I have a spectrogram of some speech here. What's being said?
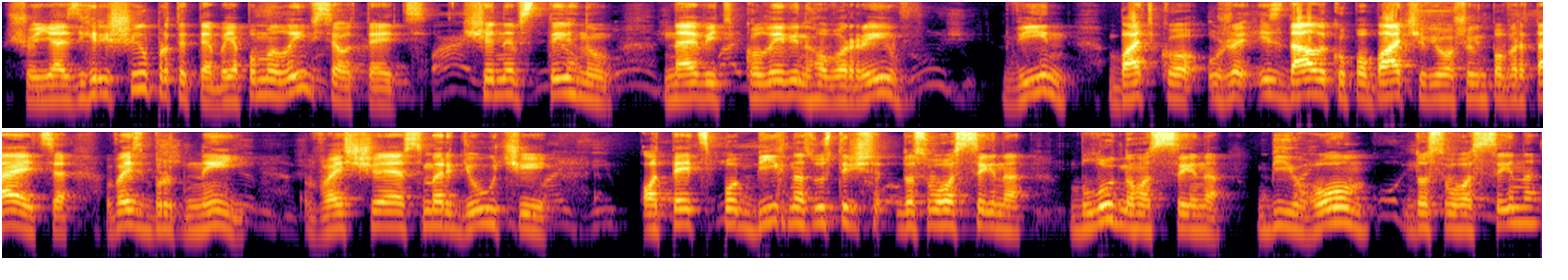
що я згрішив проти тебе. Я помилився, отець. Ще не встигнув, навіть коли він говорив. Він, батько, уже іздалеку побачив його, що він повертається, весь брудний, весь ще смердючий. Отець побіг на зустріч до свого сина, блудного сина, бігом до свого сина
